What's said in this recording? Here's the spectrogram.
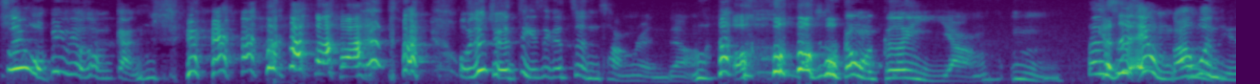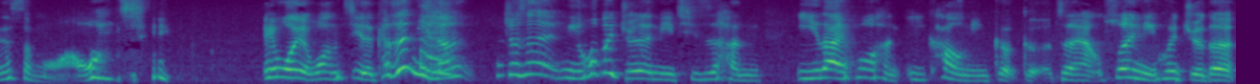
所以我并没有这种感觉。对，我就觉得自己是一个正常人这样，oh. 就是跟我哥一样。嗯，但是哎、欸，我们刚刚问题是什么啊？我忘记，哎、欸，我也忘记了。可是你能，就是你会不会觉得你其实很？依赖或很依靠你哥哥这样，所以你会觉得，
